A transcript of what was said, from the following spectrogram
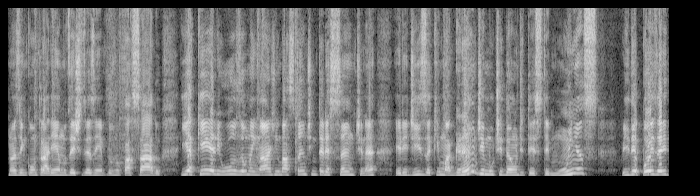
nós encontraremos estes exemplos no passado. E aqui ele usa uma imagem bastante interessante, né? Ele diz aqui uma grande multidão de testemunhas, e depois ele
